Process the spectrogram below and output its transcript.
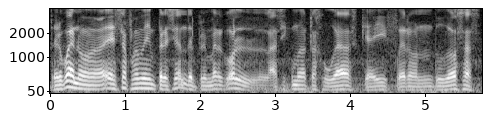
pero bueno, esa fue mi impresión del primer gol, así como de otras jugadas que ahí fueron dudosas,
